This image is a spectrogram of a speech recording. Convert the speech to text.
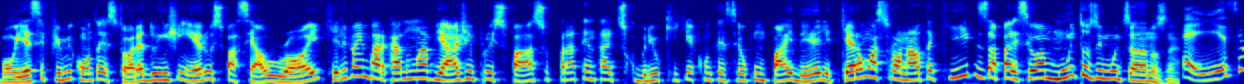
Bom, e esse filme conta a história do engenheiro espacial Roy, que ele vai embarcar numa viagem para o espaço para tentar descobrir o que, que aconteceu com o pai dele, que era um astronauta que desapareceu há muitos e muitos anos, né? É, e esse é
